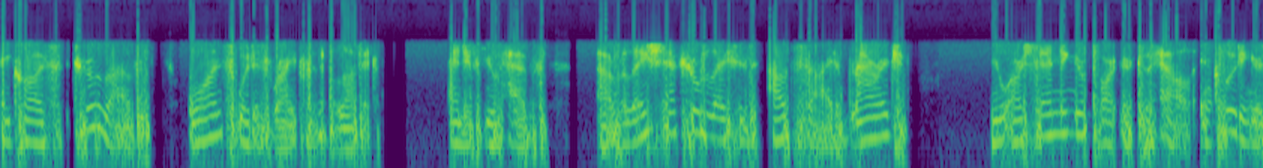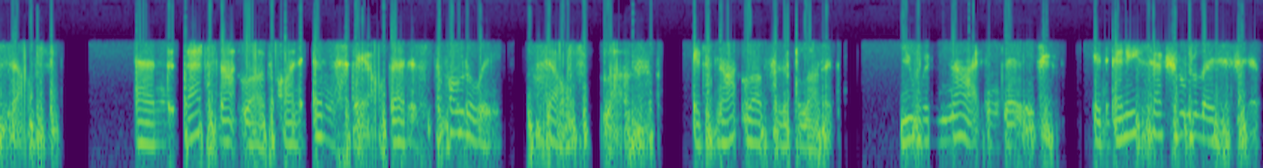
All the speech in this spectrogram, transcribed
because true love wants what is right for the beloved. And if you have uh, relation, sexual relations outside of marriage, you are sending your partner to hell, including yourself. And that's not love on any scale. That is totally self love. It's not love for the beloved. You would not engage in any sexual relationship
